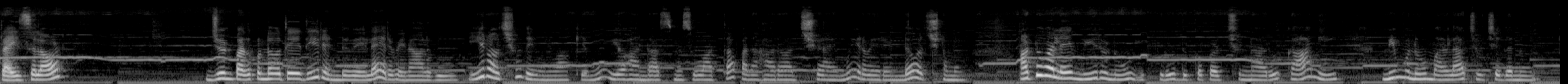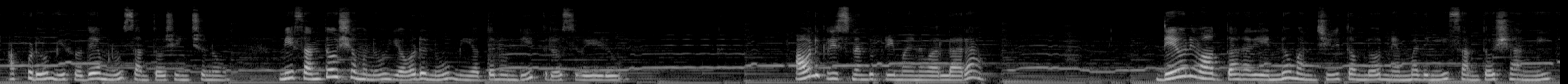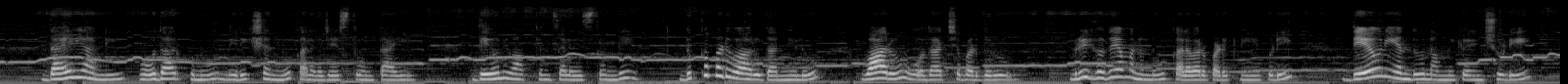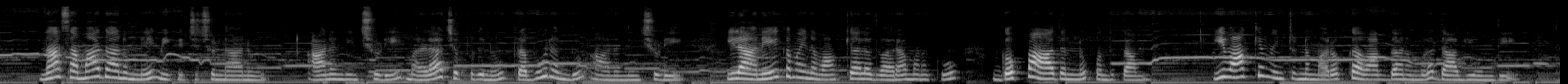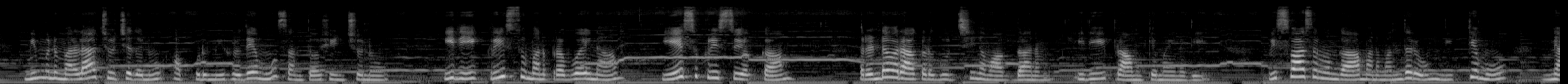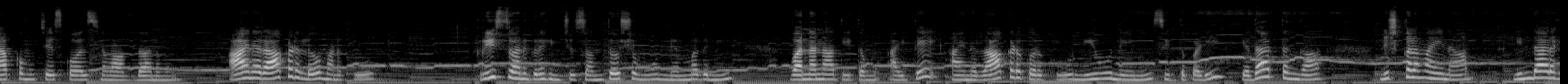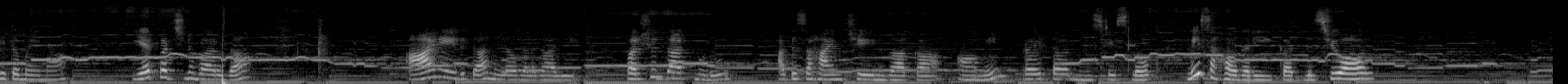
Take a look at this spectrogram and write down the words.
Praise lord. June పదకొండవ తేదీ రెండు వేల ఇరవై నాలుగు. ఈరోజు దేవుని వాక్యము యోహాన్ రాసిన సువార్త పదహారో అధ్యాయము ఇరవై రెండో వచనము. అటువలే మీరును ఇప్పుడు దుఃఖపడుచున్నారు కానీ మిమ్మును మరలా చూచెదను. అప్పుడు మీ హృదయమును సంతోషించును. మీ సంతోషమును ఎవడును మీ వద్ద నుండి త్రోసివేయుడు. అవును క్రీస్తునందు ప్రియమైన వాళ్ళారా దేవుని వాగ్దానాలు ఎన్నో మన జీవితంలో నెమ్మదిని సంతోషాన్ని ధైర్యాన్ని ఓదార్పును నిరీక్షణను కలగజేస్తూ ఉంటాయి. దేవుని వాక్యం సెలవిస్తుంది దుఃఖపడువారు ధన్యులు వారు ఓదార్చబడుదురు. మీ హృదయమును కలవరపడకనీయకుడి దేవుని యందు నమ్మికయించుడి నా సమాధానంనే మీకు ఇచ్చుచున్నాను. ఆనందించుడి మరలా చెప్పుదును ప్రభునందు ఆనందించుడి. ఇలా అనేకమైన వాక్యాల ద్వారా మనకు గొప్ప ఆదరణను పొందుతాం. ఈ వాక్యం వింటున్న మరొక వాగ్దానం కూడా దాగి ఉంది. మిమ్మను మరలా చూచెదను అప్పుడు మీ హృదయము సంతోషించును. ఇది క్రీస్తు మన ప్రభు అయిన యేసుక్రీస్తు యొక్క రెండవ రాకడ గూర్చిన వాగ్దానం. ఇది ప్రాముఖ్యమైనది. విశ్వాసంగా మనమందరూ నిత్యము జ్ఞాపకం చేసుకోవాల్సిన వాగ్దానము. ఆయన రాకడలో మనకు క్రీస్తు అనుగ్రహించు సంతోషము నెమ్మదిని వర్ణనాతీతము అయితే ఆయన రాకడ కొరకు నీవు నేను సిద్ధపడి యథార్థంగా నిష్కలమైన నిందారహితమైన ఏర్పరిచిన వారుగా ఆయన ఎదుట నిలవగలగాలి. పరిశుద్ధాత్ముడు అటు సహాయం చేయనుగాక. ఆమె ప్రేటర్ మినిస్ట్రీస్లో మీ సహోదరి గాడ్ బ్లెస్ యు ఆల్.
